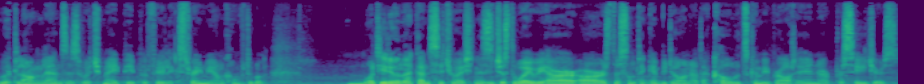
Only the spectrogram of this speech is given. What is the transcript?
with long lenses, which made people feel extremely uncomfortable. What do you do in that kind of situation? Is it just the way we are, or is there something can be done? Are there codes can be brought in, or procedures?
